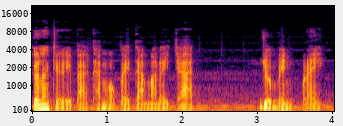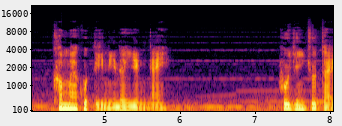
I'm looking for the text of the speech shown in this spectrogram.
กำลังจะเอ่ยปากทำออกไปตามมารยาทโยมเป็นใครเข้ามากุฏินี้ได้ยังไง ผู้หญิงชุดไทย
